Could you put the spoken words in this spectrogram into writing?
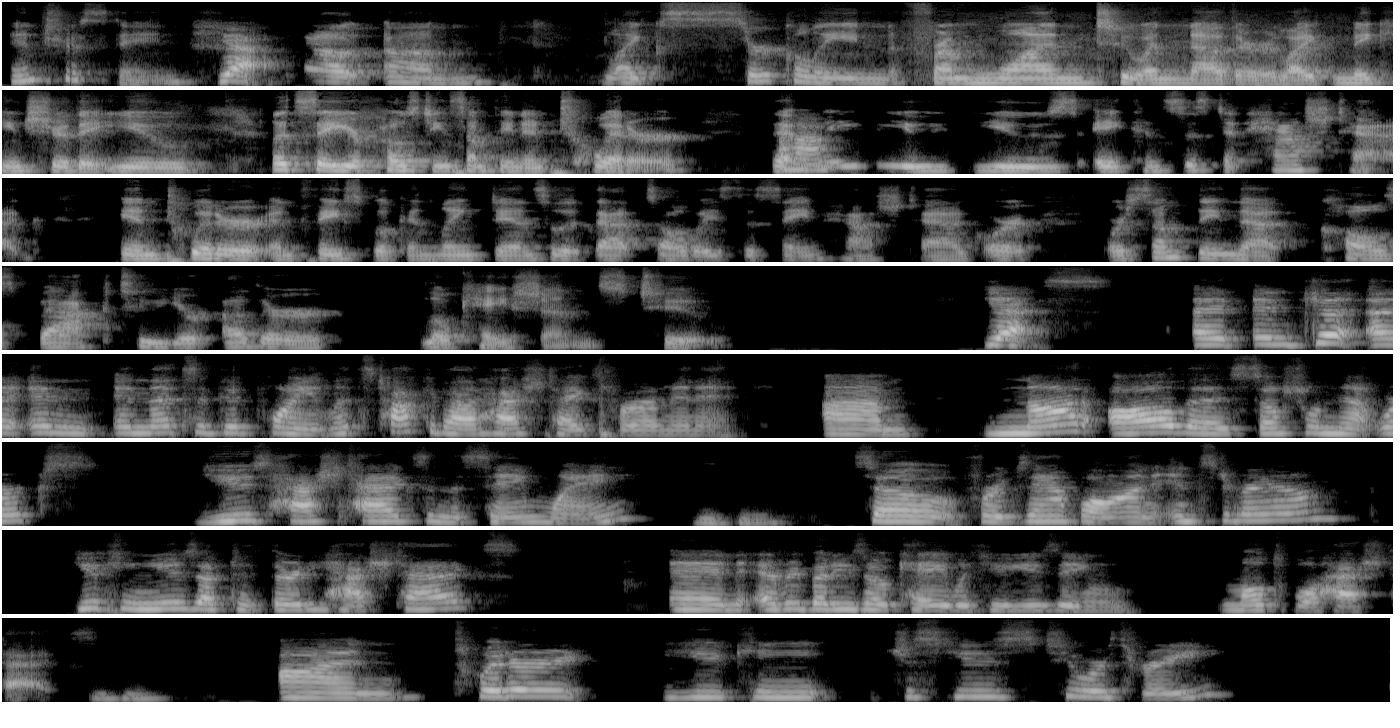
Interesting. Yeah. About um, like circling from one to another, like making sure that you, let's say you're posting something in Twitter, that Uh-huh. maybe you use a consistent hashtag in Twitter and Facebook and LinkedIn so that that's always the same hashtag or or something that calls back to your other locations too. Yes. And and uh, and and that's a good point. Let's talk about hashtags for a minute. Um, not all the social networks use hashtags in the same way. Mhm. So, for example, on Instagram, you can use up to 30 hashtags, and everybody's okay with you using multiple hashtags. Mhm. On Twitter, you can just use two or three.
